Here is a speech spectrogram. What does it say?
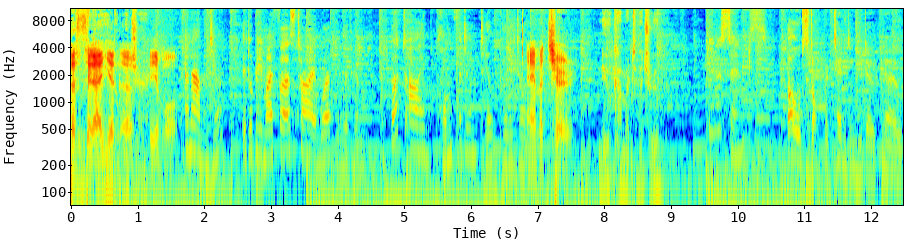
Australian uh, demo. An amateur? It'll be my first time working with him, but I'm confident he'll pull it off. Amateur. Newcomer to the troupe? In a sense. Oh, stop pretending you don't know.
